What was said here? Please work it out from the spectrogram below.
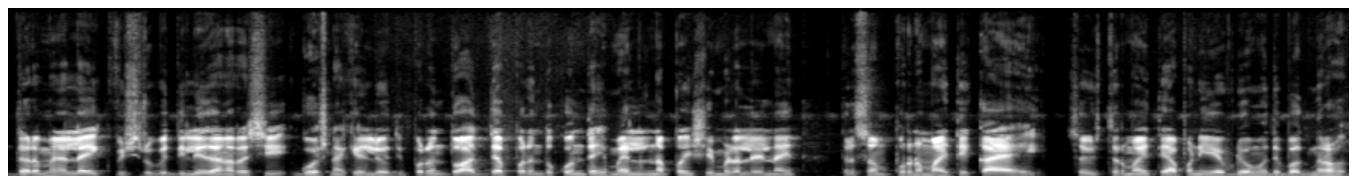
दर महिन्याला एकवीसशे रुपये दिले जाणार अशी घोषणा केलेली होती. परंतु अद्यापपर्यंत कोणत्याही महिलांना पैसे मिळालेले नाहीत. तर संपूर्ण माहिती काय आहे? सविस्तर माहिती आपण या व्हिडिओमध्ये बघणार आहोत.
